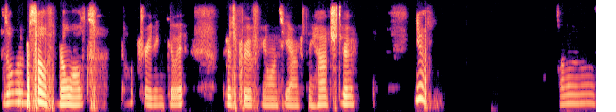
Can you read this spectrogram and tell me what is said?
It's all by myself, no alt, no trading to it. There's proof you want to see actually hatched it. Yeah. I don't know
